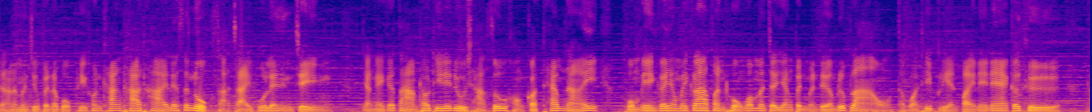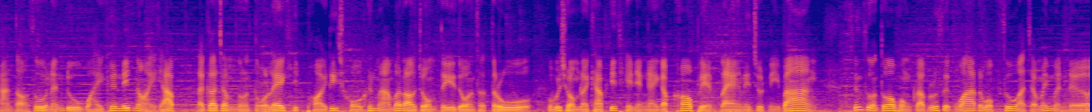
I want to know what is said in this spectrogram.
ฉะนั้นมันจึงเป็นระบบที่ค่อนข้างท้าทายและสนุกสะใจผู้เล่นจริง ๆ ยังไงก็ตามเท่าที่ได้ดูฉากสู้ของก็ t แทมไนท์ผมเองก็ยังไม่กล้าฟันธงว่ามันจะยังเป็นเหมือนเดิมหรือเปล่า แต่ว่าที่เปลี่ยนไปแน่ๆก็คือ การต่อสู้นั้นดูไวขึ้นนิดหน่อยครับ แล้วก็จำนวนตัวเลขฮิตพอยท์ที่โชว์ขึ้นมาเมื่อเราโจมตีโดนศัตรูคุณผู้ชมนะครับคิดเห็นยังไงกับข้อเปลี่ยนแปลงในจุดนี้บ้าง ซึ่งส่วนตัวผมกลับรู้สึกว่าระบบสู้อาจจะไม่เหมือนเดิม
